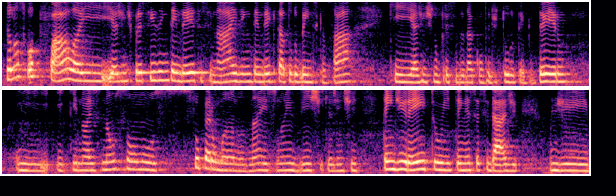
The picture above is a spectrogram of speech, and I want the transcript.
Então, nosso corpo fala e, e a gente precisa entender esses sinais e entender que está tudo bem descansar que a gente não precisa dar conta de tudo o tempo inteiro e, e que nós não somos super-humanos, né? Isso não existe, que a gente tem direito e tem necessidade de,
